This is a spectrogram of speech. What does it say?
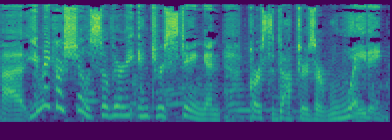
Uh, you make our show so very interesting. And of course, the doctors are waiting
